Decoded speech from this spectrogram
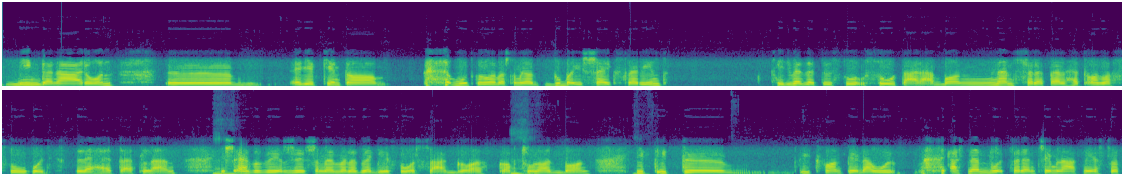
minden áron. Egyébként a múltkor olvastam, hogy a dubai sejk szerint egy vezető szó, szótárában nem szerepelhet az a szó, hogy lehetetlen. Mm. És ez az érzésem ebben az egész országgal kapcsolatban. Itt, itt, itt van például, ezt nem volt szerencsém látni, ezt csak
